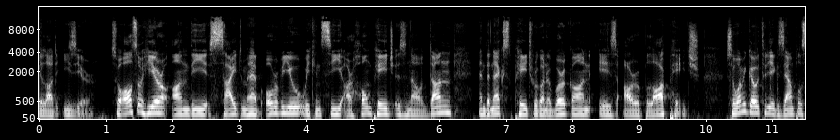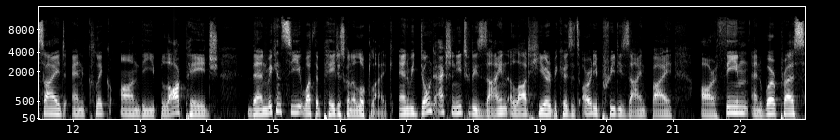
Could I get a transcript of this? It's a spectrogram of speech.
a lot easier. So also here on the sitemap overview, we can see our homepage is now done. And the next page we're going to work on is our blog page. So when we go to the example site and click on the blog page, then we can see what the page is going to look like. And we don't actually need to design a lot here because it's already pre-designed by our theme and WordPress.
